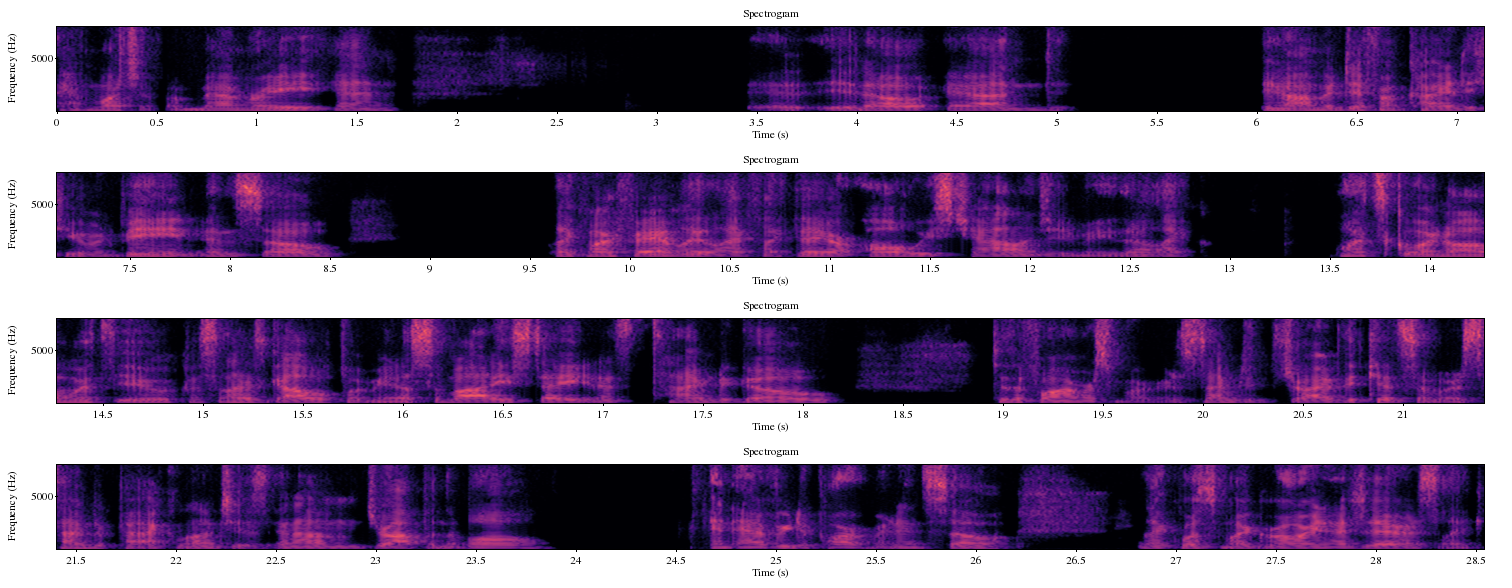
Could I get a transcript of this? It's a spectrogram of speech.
have much of a memory, and eh, you know, and you know, I'm a different kind of human being, and so like my family life, like they are always challenging me. They're like, what's going on with you? Because sometimes God will put me in a samadhi state and it's time to go to the farmer's market. It's time to drive the kids somewhere. It's time to pack lunches. And I'm dropping the ball in every department. And so, like, what's my growing edge there? It's like,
